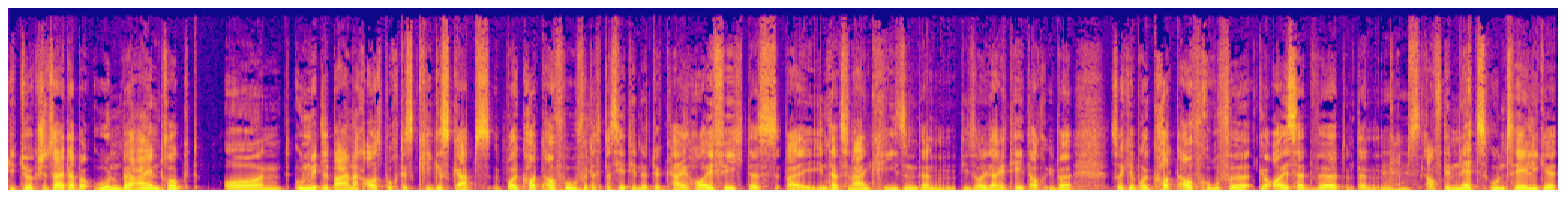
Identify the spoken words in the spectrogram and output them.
die türkische Seite aber unbeeindruckt und unmittelbar nach Ausbruch des Krieges gab es Boykottaufrufe. Das passiert in der Türkei häufig, dass bei internationalen Krisen dann die Solidarität auch über solche Boykottaufrufe geäußert wird. Und dann mhm. gab es auf dem Netz unzählige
